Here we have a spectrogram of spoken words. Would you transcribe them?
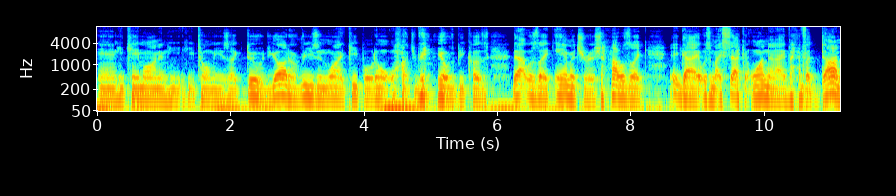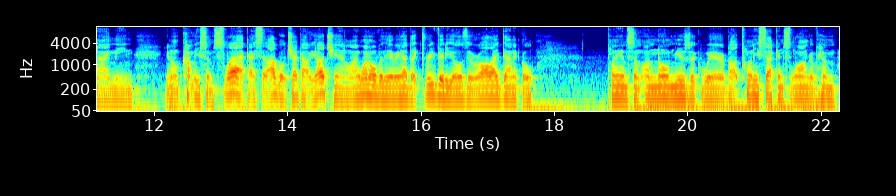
And he came on and he, he told me, he's like, dude, you're the reason why people don't watch videos because that was like amateurish. and I was like, hey, guy, it was my second one that I've ever done. I mean, you know, cut me some slack. I said, I'll go check out your channel. I went over there. He had like three videos. They were all identical, playing some unknown music where about 20 seconds long of him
